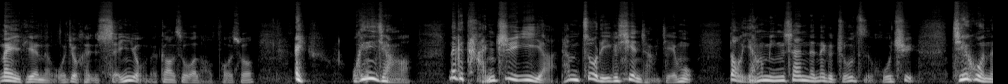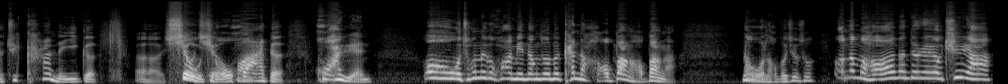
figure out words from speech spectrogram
那一天呢，我就很神勇的告诉我老婆说：“哎，我跟你讲哦，那个谭志毅啊，他们做了一个现场节目，到阳明山的那个竹子湖去，结果呢，去看了一个呃绣球花的花园。哦，我从那个画面当中呢，看到好棒好棒啊！那我老婆就说：哦，那么好啊，那当然要去啊！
